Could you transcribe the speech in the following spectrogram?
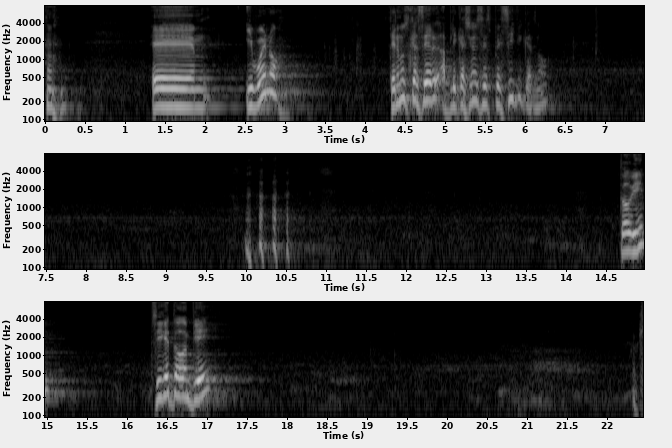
Eh, y bueno, tenemos que hacer aplicaciones específicas, ¿no? ¿Todo bien? ¿Sigue todo en pie? ¿Ok?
